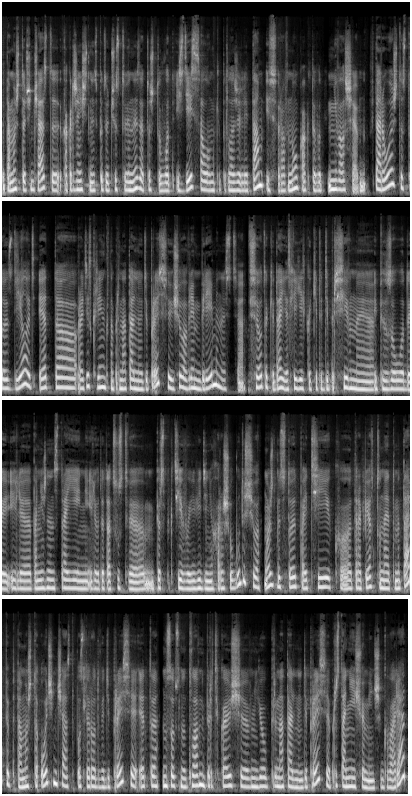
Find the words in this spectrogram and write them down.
Потому что очень часто как раз женщины испытывают чувство вины за то, что вот и здесь соломки подложили, и там, и все равно как-то вот не волшебно. Второе, что стоит сделать, это пройти скрининг на пренатальную депрессию еще во время беременности. Все-таки, да, если есть какие-то депрессивные эпизоды или пониженное настроение, или вот это отсутствие перспективы и видения хорошего будущего, может быть, стоит пойти к терапевту на этом этапе, потому что очень часто после родовой депрессии это, ну, собственно, плавно перетекающая в нее пренатальная депрессия, просто они еще меньше говорят,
